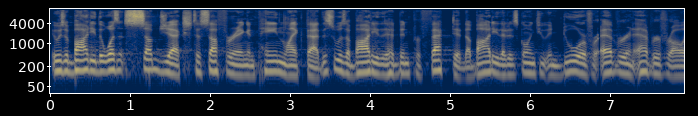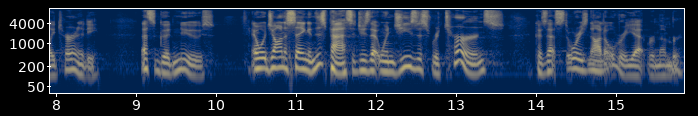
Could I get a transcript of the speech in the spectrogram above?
It was a body that wasn't subject to suffering and pain like that. This was a body that had been perfected, a body that is going to endure forever and ever for all eternity. That's good news. And what John is saying in this passage is that when Jesus returns, because that story's not over yet, remember,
